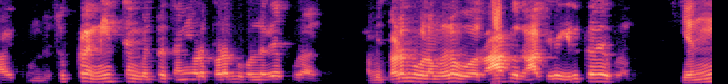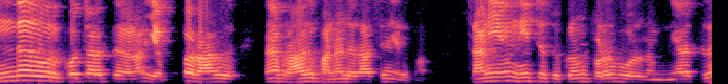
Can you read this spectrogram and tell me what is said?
வாய்ப்பு உண்டு. சுக்கிரன் நீச்சம் பெற்று சனியோட தொடர்பு கொள்ளவே கூடாது. அப்படி தொடர்பு கொள்ளும் போதுல ஒரு ராகு ராசியில இருக்கவே கூடாது. எந்த ஒரு கோச்சாரத்தை வேணாலும் எப்ப ராகு ஏன்னா ராகு பன்னெண்டு ராசிலையும் இருக்கும். சனியும் நீச்ச சுக்கரமும் தொடர்பு கொள்ற நேரத்துல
